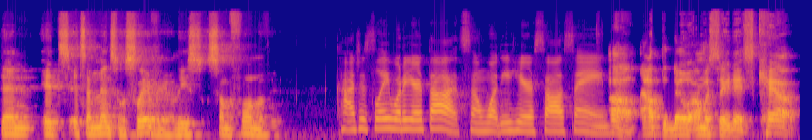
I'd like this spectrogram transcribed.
then it's it's a mental slavery, at least some form of it. Consciously, what are your thoughts on what you hear Saul saying? Uh, out the door, I'm gonna say that's cap.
